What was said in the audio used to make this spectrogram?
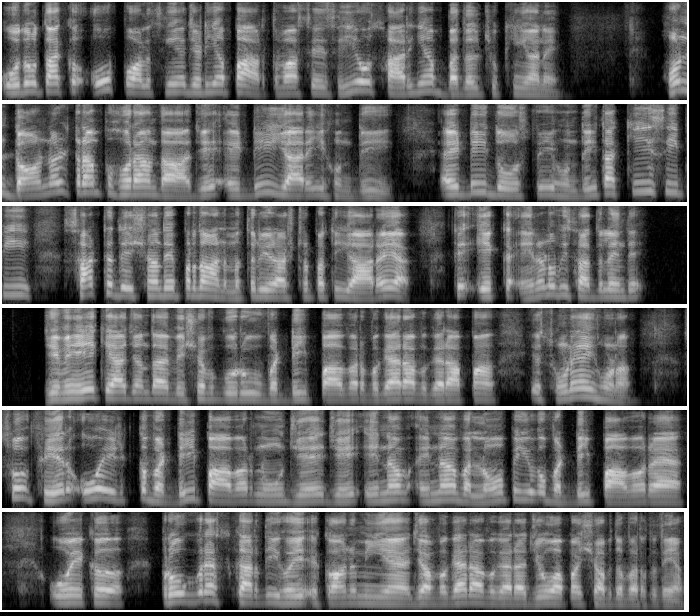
ਉਦੋਂ ਤੱਕ ਉਹ ਪਾਲਿਸੀਆਂ ਜਿਹੜੀਆਂ ਭਾਰਤ ਵਾਸਤੇ ਸੀ ਉਹ ਸਾਰੀਆਂ ਬਦਲ ਚੁੱਕੀਆਂ ਨੇ। ਹੁਣ ਡੋਨਲਡ ਟਰੰਪ ਹੋਰਾਂ ਦਾ ਜੇ ਐਡੀ ਯਾਰੀ ਹੁੰਦੀ, ਐਡੀ ਦੋਸਤੀ ਹੁੰਦੀ ਤਾਂ ਕੀ ਸੀ ਵੀ 60 ਦੇਸ਼ਾਂ ਦੇ ਪ੍ਰਧਾਨ ਮੰਤਰੀ ਰਾਸ਼ਟਰਪਤੀ ਆ ਰਹੇ ਆ ਤੇ ਇੱਕ ਇਹਨਾਂ ਨੂੰ ਵੀ ਸੱਦ ਲੈਂਦੇ? ਜਿਵੇਂ ਇਹ ਕਿਹਾ ਜਾਂਦਾ ਹੈ ਵਿਸ਼ਵ ਗੁਰੂ ਵੱਡੀ ਪਾਵਰ ਵਗੈਰਾ ਵਗੈਰਾ ਆਪਾਂ ਇਹ ਸੁਣਿਆ ਹੀ ਹੋਣਾ। ਸੋ ਫਿਰ ਉਹ ਇੱਕ ਵੱਡੀ ਪਾਵਰ ਨੂੰ ਜੇ ਜੇ ਇਹਨਾਂ ਇਹਨਾਂ ਵੱਲੋਂ ਵੀ ਉਹ ਵੱਡੀ ਪਾਵਰ ਹੈ ਉਹ ਇੱਕ ਪ੍ਰੋਗਰੈਸ ਕਰਦੀ ਹੋਈ ਇਕਨੋਮੀ ਹੈ ਜਾਂ ਵਗੈਰਾ ਵਗੈਰਾ ਜੋ ਆਪਾਂ ਸ਼ਬਦ ਵਰਤਦੇ ਆ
